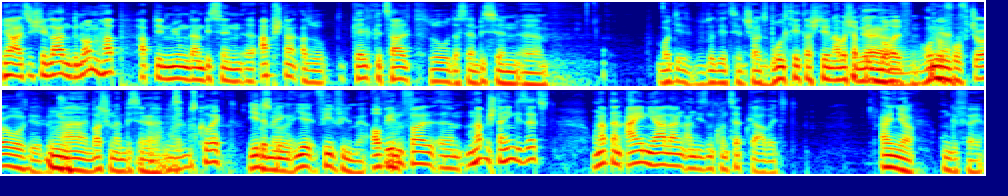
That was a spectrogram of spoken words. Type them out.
Ja, als ich den Laden genommen habe, habe dem Jungen dann ein bisschen äh, Abstand, also Geld gezahlt, so dass er ein bisschen, äh, wollte jetzt nicht als Wohltäter stehen, aber ich habe Ja, ihm ja, geholfen. 150 Euro hier. Mhm. Nein, nein, war schon ein bisschen Ja, mehr. du bist korrekt. Jede Das ist Menge, korrekt. je, viel, viel mehr. Auf jeden Fall, ähm, und habe mich da hingesetzt und habe dann ein Jahr lang an diesem Konzept gearbeitet. Ein Jahr. Ungefähr, ja.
